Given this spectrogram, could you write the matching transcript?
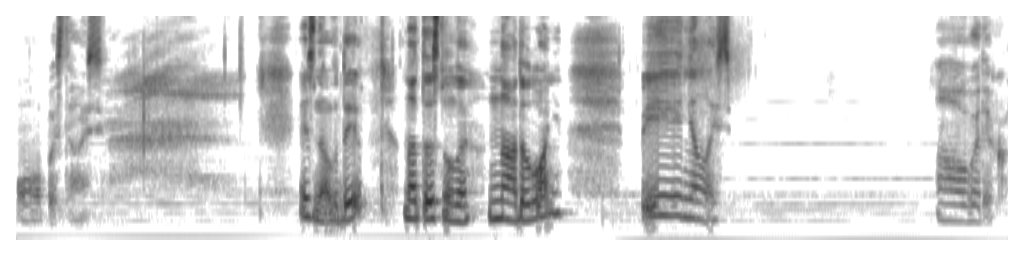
Опустились. І знову вдих. Натиснули на долоні. Піднялись. Видих.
